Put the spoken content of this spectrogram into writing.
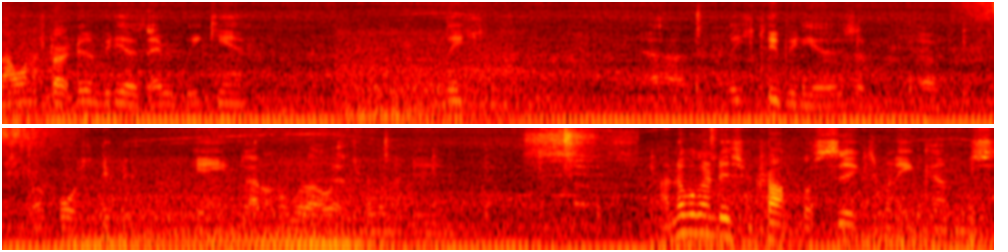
I want to start doing videos every weekend. At least, uh, at least two videos of, of, of course, different games. I don't know what all else we're to do. I know we're to do some Tropico 6 when it comes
